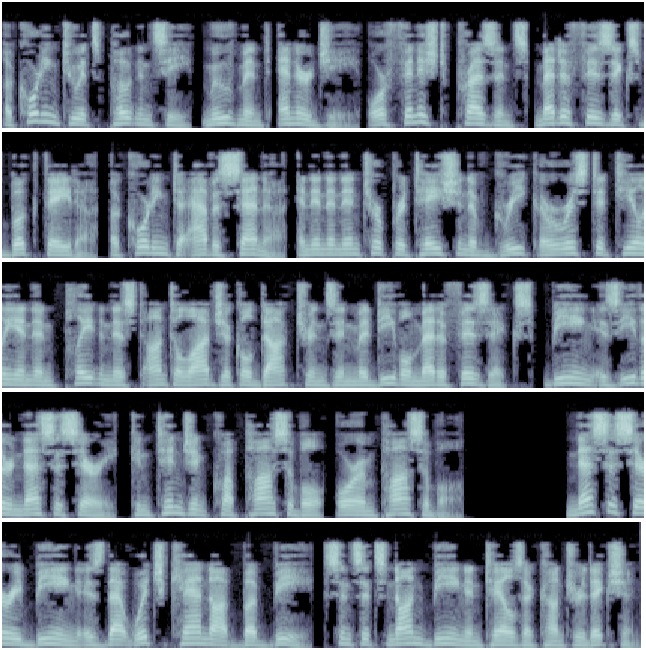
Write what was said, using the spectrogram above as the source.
according to its potency, movement energy or finished presence Metaphysics Book Theta, according to Avicenna, and in an interpretation of Greek Aristotelian and Platonist ontological doctrines in medieval metaphysics, being is either necessary, contingent qua possible, or impossible. Necessary being is that which cannot but be, since its non-being entails a contradiction.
